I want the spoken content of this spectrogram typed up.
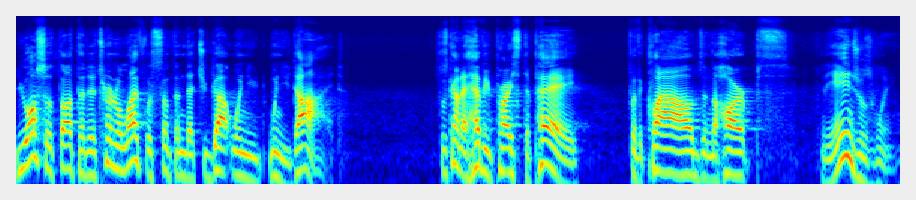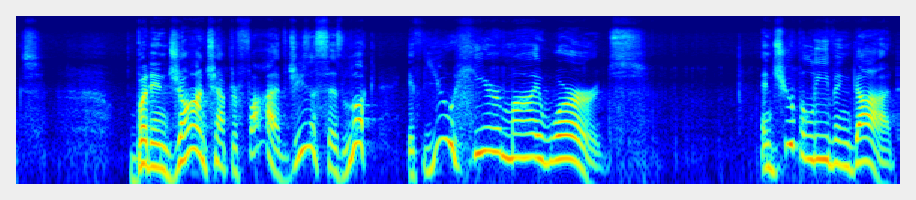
you also thought that eternal life was something that you got when you, when you died. So it's kind of a heavy price to pay for the clouds and the harps and the angels' wings. But in John chapter 5, Jesus says, Look, if you hear my words and you believe in God,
